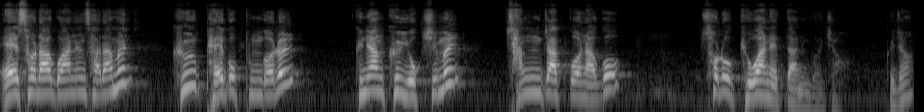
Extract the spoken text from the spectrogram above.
에서라고 하는 사람은 그 배고픈 거를 그냥 그 욕심을 장자권하고 서로 교환했다는 거죠. 그죠?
